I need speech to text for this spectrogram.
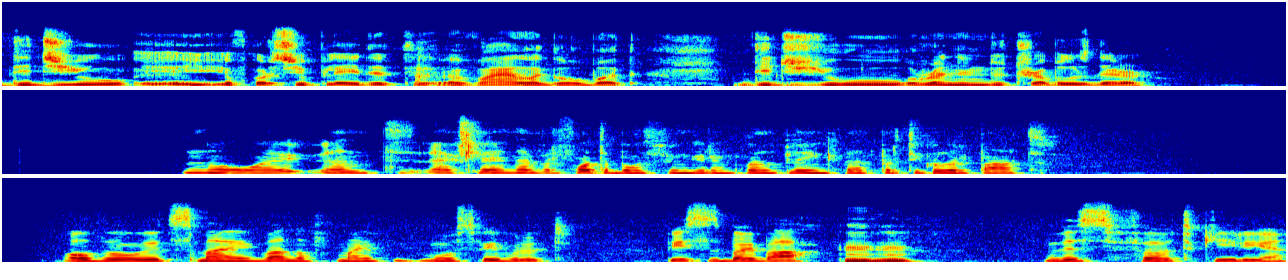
Did you, of course, you played it a while ago, but did you run into troubles there? No, I and actually I never thought about fingering while playing that particular part. Although it's my one of my most favorite pieces by Bach, Mm-hmm. this third Kyrie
